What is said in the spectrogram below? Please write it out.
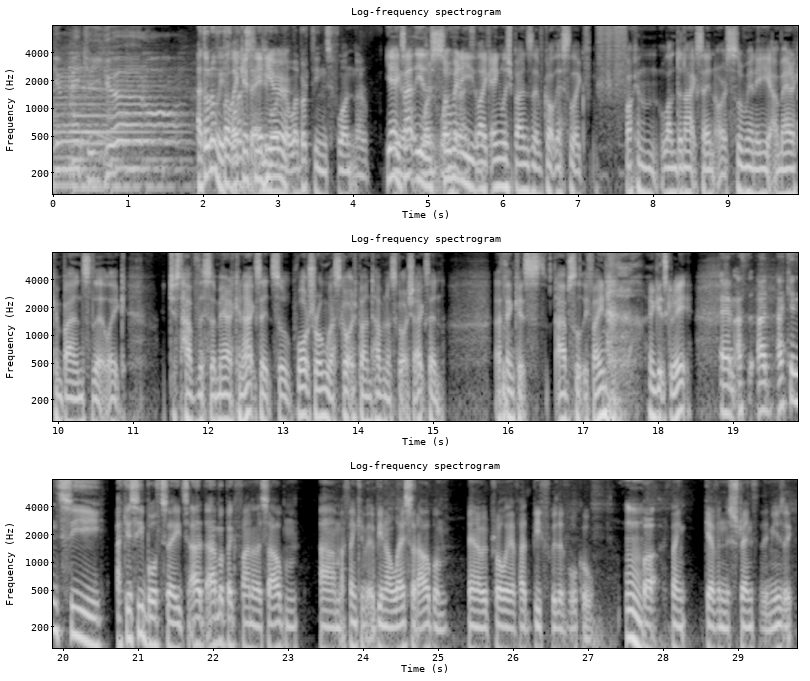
You make it your own. I don't know if he But, like, if it you anymore hear- the Libertines flaunt their. Yeah, you know, exactly. Lon- There's so London many accents. like English bands that have got this like f- fucking London accent, or so many American bands that like just have this American accent. So what's wrong with a Scottish band having a Scottish accent? I think it's absolutely fine. I think it's great. Um, I, th- I I can see I can see both sides. I, I'm a big fan of this album. Um, I think if it had been a lesser album, then I would probably have had beef with the vocal. Mm. But I think given the strength of the music,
